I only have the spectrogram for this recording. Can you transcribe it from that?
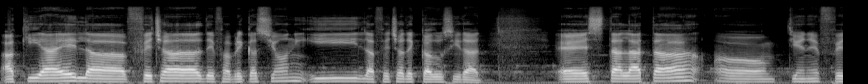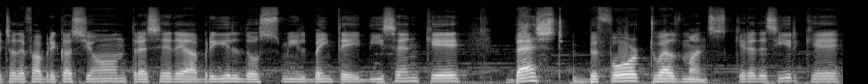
aquí hay la fecha de fabricación y la fecha de caducidad. Esta lata oh, tiene fecha de fabricación 13 de abril 2020 y dicen que best before 12 months. Quiere decir que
